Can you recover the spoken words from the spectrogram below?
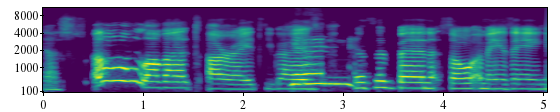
Yes. Oh, love it. All right, you guys. Yay. This has been so amazing.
